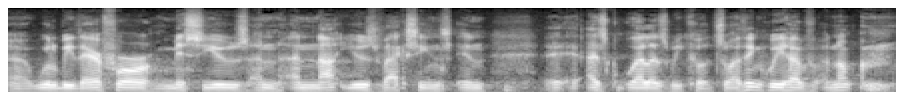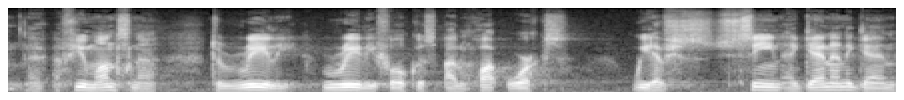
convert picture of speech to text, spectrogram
Uh, we'll be therefore misuse and, and not use vaccines in, uh, as well as we could. So I think we have a, a few months now to really, really focus on what works. We have seen again and again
